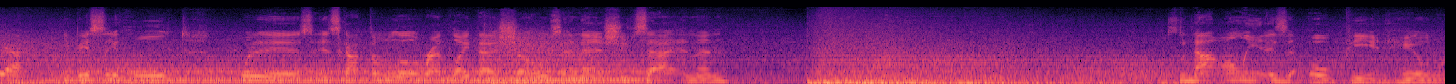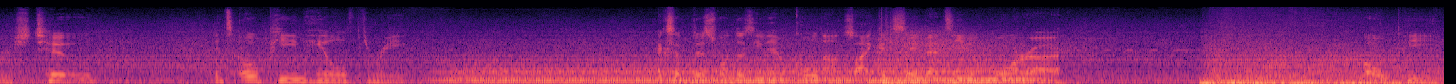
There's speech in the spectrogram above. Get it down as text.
Yeah, you basically hold what it is. It's got the little red light that it shows, and then it shoots that, and then. So not only is it OP in Halo Wars 2, it's OP in Halo 3. Except this one doesn't even have a cooldown, so I could say that's even more uh, OP.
